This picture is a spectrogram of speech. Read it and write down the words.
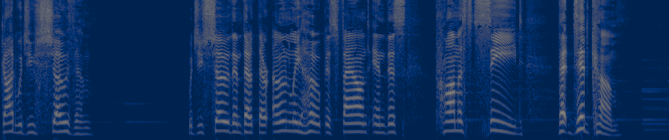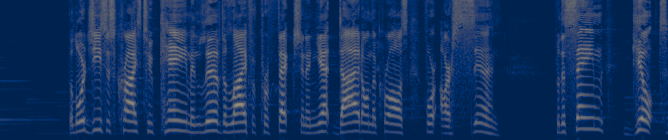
God, would you show them? Would you show them that their only hope is found in this promised seed that did come? The Lord Jesus Christ, who came and lived a life of perfection and yet died on the cross for our sin, for the same guilt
